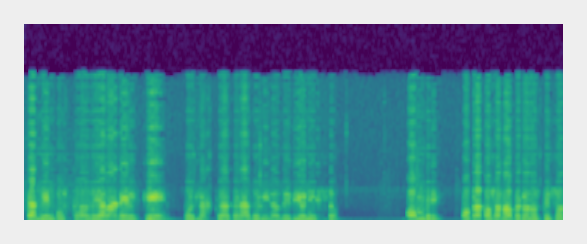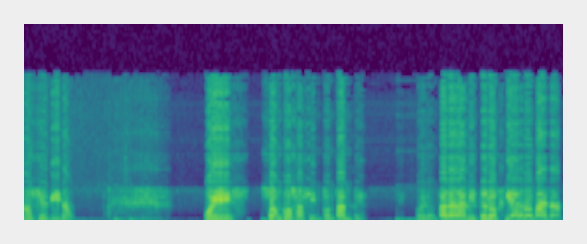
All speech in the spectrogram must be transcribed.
También custodiaban el qué? Pues las cráteras de vino de Dioniso. Hombre, otra cosa no, pero los tesoros y el vino, pues son cosas importantes. Bueno, para la mitología romana,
